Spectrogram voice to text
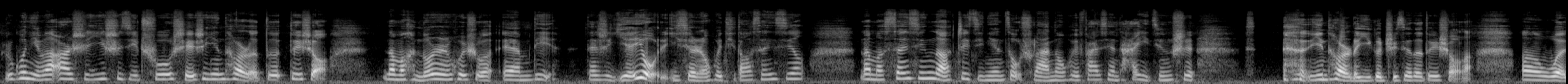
如果你问二十一世纪初谁是英特尔的对对手，那么很多人会说 AMD，但是也有一些人会提到三星。那么三星呢，这几年走出来呢，会发现它已经是 英特尔的一个直接的对手了。嗯，我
